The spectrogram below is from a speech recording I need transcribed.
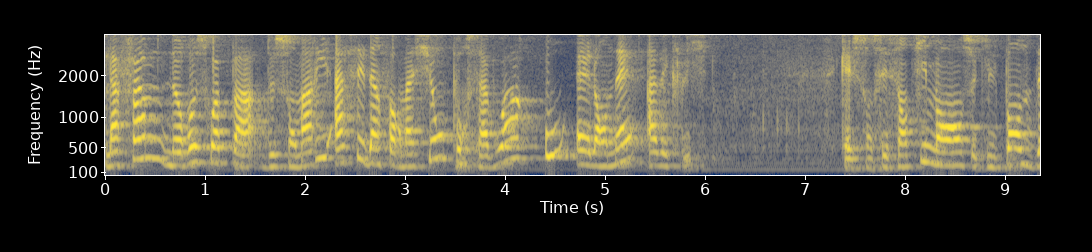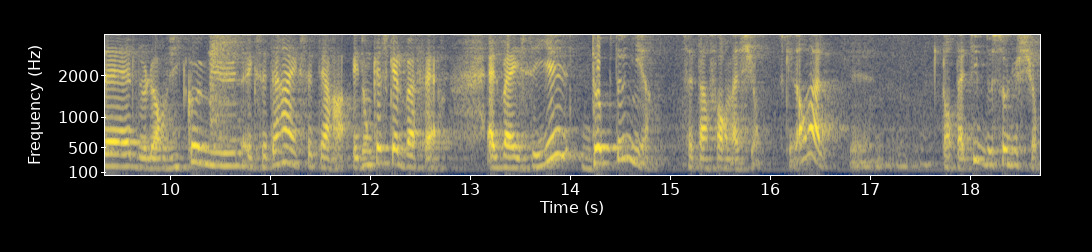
La femme ne reçoit pas de son mari assez d'informations pour savoir où elle en est avec lui. Quels sont ses sentiments, ce qu'il pense d'elle, de leur vie commune, etc. etc. Et donc qu'est-ce qu'elle va faire? Elle va essayer d'obtenir cette information, ce qui est normal, une tentative de solution.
